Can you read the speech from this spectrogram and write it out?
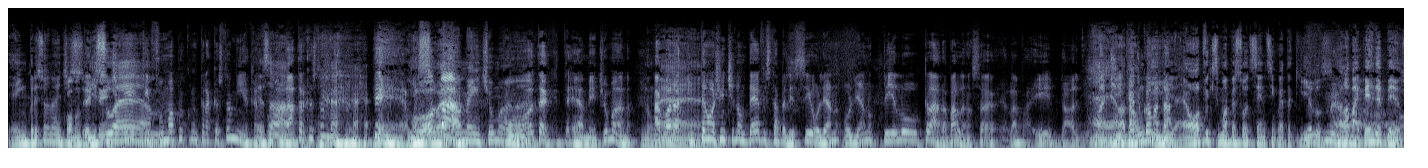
É impressionante Como isso. tem isso gente é que, que fuma por com tracostomia, cara. Exato. Fuma na tracostomia. É, Isso opa! é a mente humana. Conta- é a mente humana. Não Agora, é- então a gente não deve estabelecer olhando, olhando pelo. Claro, a balança, ela vai dar ali uma É, dica de um como tá. É óbvio que se uma pessoa de 150 quilos, Não, ela vai perder peso.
